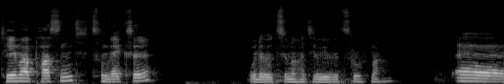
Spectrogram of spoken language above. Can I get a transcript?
Thema passend zum Wechsel. Oder willst du noch erzählen, wie willst du es machen? Äh,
